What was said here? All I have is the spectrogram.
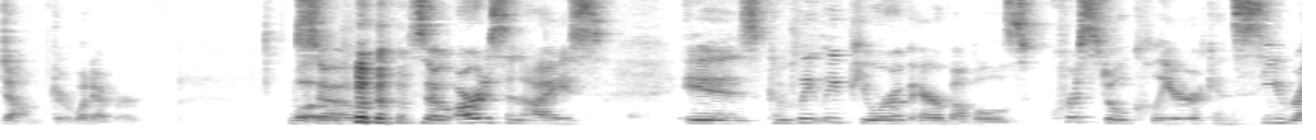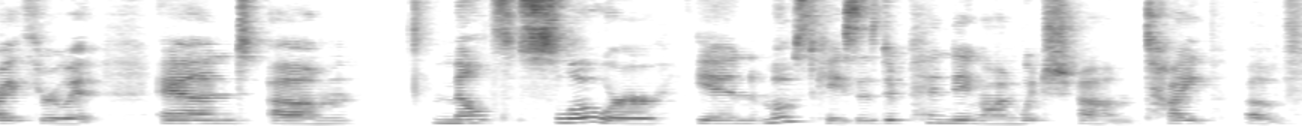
dumped or whatever. Whoa. So, so artisan ice is completely pure of air bubbles, crystal clear, can see right through it, and um, melts slower in most cases, depending on which um, type of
